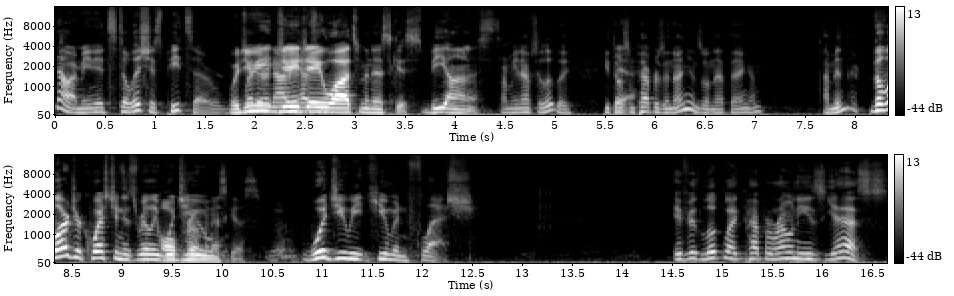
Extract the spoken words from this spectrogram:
No, I mean it's delicious pizza. Would you whether or eat not it JJ has- Watt's meniscus? Be honest. I mean, absolutely. You throw Yeah. some peppers and onions on that thing. I'm, I'm in there. The larger question is really All would pro you meniscus. would you eat human flesh? If it looked like pepperonis, yes.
